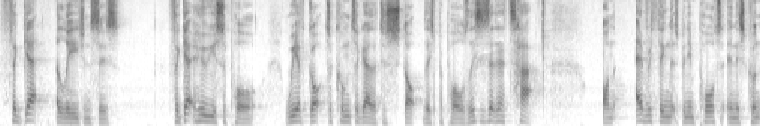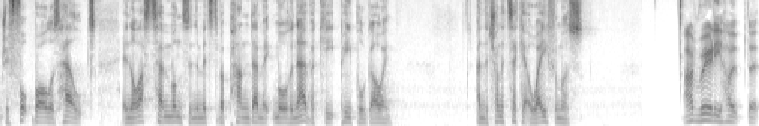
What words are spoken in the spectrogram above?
forget allegiances, forget who you support. We have got to come together to stop this proposal. This is an attack on everything that's been important in this country. Football has helped in the last 10 months in the midst of a pandemic more than ever keep people going. And they're trying to take it away from us. I really hope that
